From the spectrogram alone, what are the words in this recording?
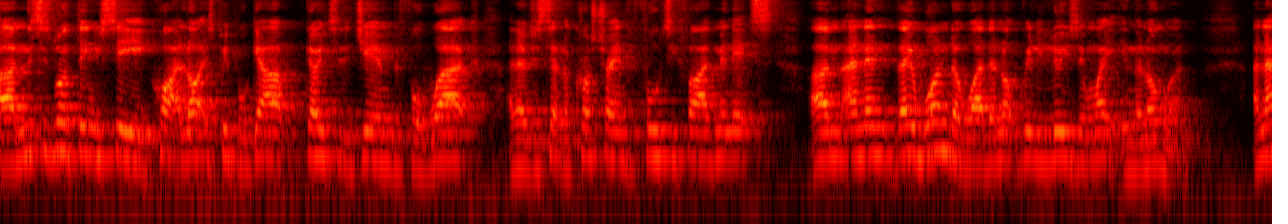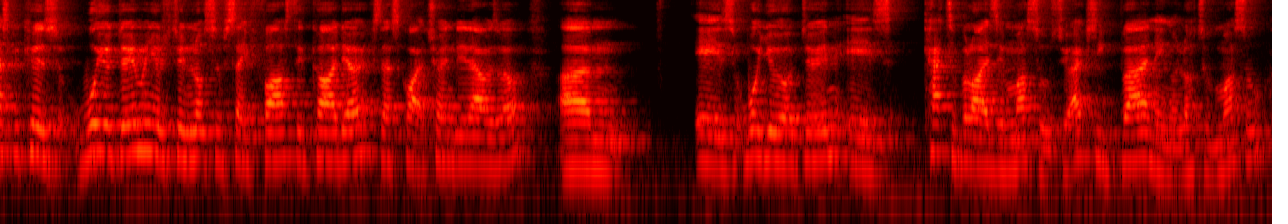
Um, this is one thing you see quite a lot is people get up, go to the gym before work, and they'll just sit on a cross train for 45 minutes, um, and then they wonder why they're not really losing weight in the long run. And that's because what you're doing when you're just doing lots of, say, fasted cardio, because that's quite trendy now as well, um, is what you're doing is catabolizing muscles. You're actually burning a lot of muscle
